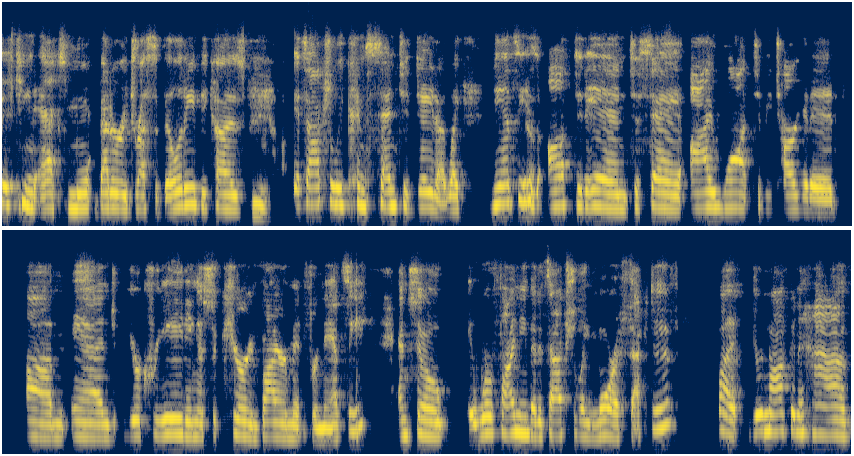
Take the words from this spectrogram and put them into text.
15x more better addressability because mm. it's actually consented data. Like Nancy yeah. has opted in to say, I want to be targeted um, and you're creating a secure environment for Nancy. And so we're finding that it's actually more effective, but you're not going to have,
